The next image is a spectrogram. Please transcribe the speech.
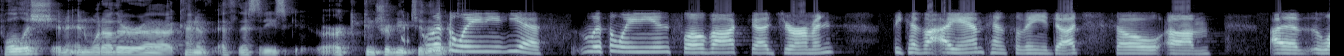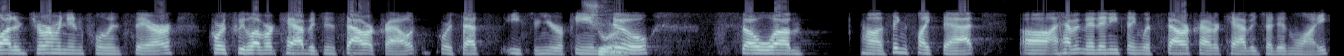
Polish, and, and what other uh, kind of ethnicities or contribute to the? Lithuanian, yes, Lithuanian, Slovak, uh, German, because I, I am Pennsylvania Dutch, so um, I have a lot of German influence there. Of course, we love our cabbage and sauerkraut. Of course, that's Eastern European Sure. too. So um, uh, things like that. Uh, I haven't met anything with sauerkraut or cabbage I didn't like.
